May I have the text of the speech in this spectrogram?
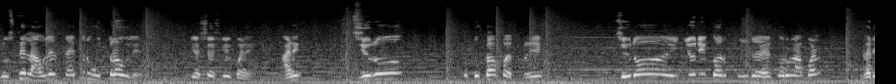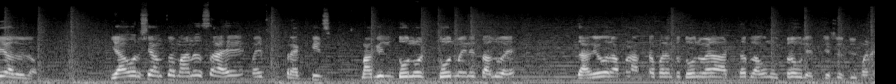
नुसते लावलेच नाही तर उतरवले यशस्वीपणे. आणि झिरो दुखापत म्हणजे झिरो इंजुरी कर हे करून आपण घरी आलेलो आहोत. यावर्षी आमचा मानस आहे म्हणजे प्रॅक्टिस मागील दोन दोन महिने चालू आहे. जागेवर आपण आत्तापर्यंत दोन वेळा आठ थर लावून उतरवलेत यशस्वीपणे.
